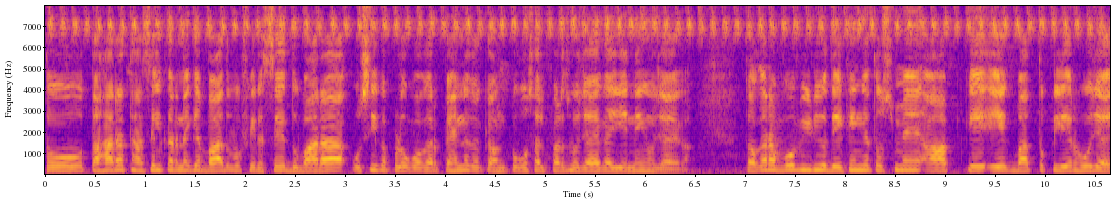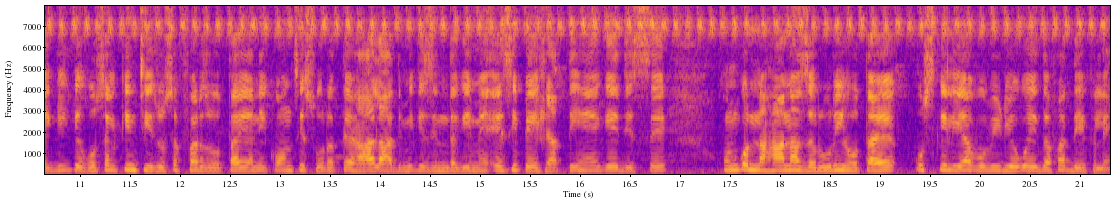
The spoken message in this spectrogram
तो तहारत हासिल करने के बाद वो फिर से दोबारा उसी कपड़ों को अगर पहने तो क्या उन पर गसल फ़र्ज़ हो जाएगा? ये नहीं हो जाएगा। तो अगर आप वो वीडियो देखेंगे तो उसमें आपके एक बात तो क्लियर हो जाएगी कि गसल किन चीज़ों से फ़र्ज़ होता है, यानी कौन सी सूरत हाल आदमी की ज़िंदगी में ऐसी पेश आती हैं कि जिससे उनको नहाना ज़रूरी होता है, उसके लिए वो वीडियो को एक दफ़ा देख लें।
